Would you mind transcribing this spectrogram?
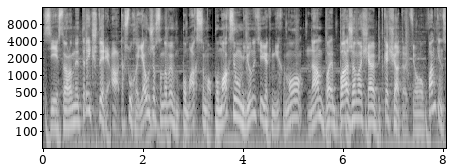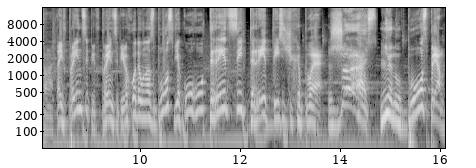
з цієї сторони, три, чотири. А, так слухай, я вже встановив по максимуму. По максимум юнітів, як міг. Тому нам бажано ще підкачати цього Фанкінсона. Та й в принципі, в принципі, виходить у нас бос, в якого 33 тисячі хп. Жесть! Ні, ну бос прям,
